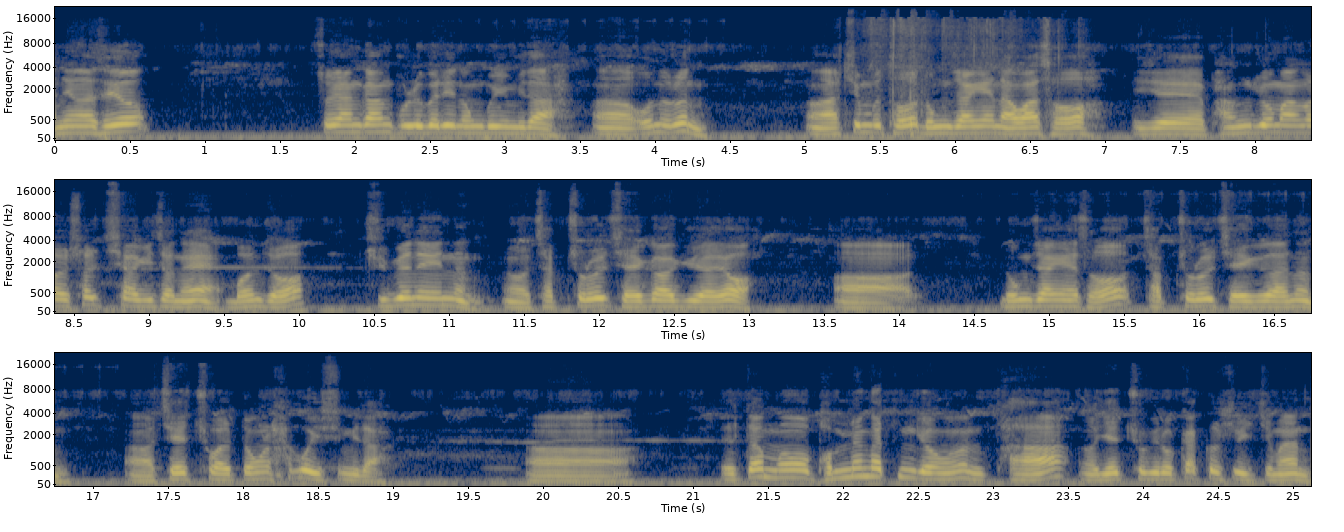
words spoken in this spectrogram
안녕하세요. 소양강 블루베리 농부입니다. 어, 오늘은 어, 아침부터 농장에 나와서 이제 방조망을 설치하기 전에 먼저 주변에 있는 어, 잡초를 제거하기 위하여 어, 농장에서 잡초를 제거하는 어, 제초 활동을 하고 있습니다. 어, 일단 뭐 번면 같은 경우는 다 어, 예초기로 깎을 수 있지만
